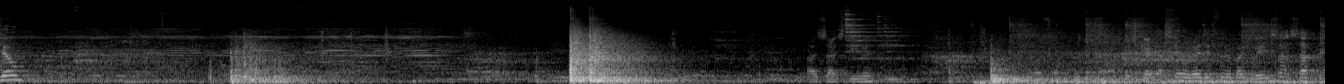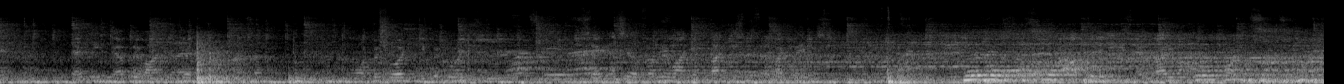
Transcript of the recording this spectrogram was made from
Joe. That's it, Steven. Just get yourself ready for the big weights, that's it, mate. Technique to everyone, that's it. Keep going, keep it going. Set yourself everyone, you're practicing for the big weights. Up to the knees, right up, up. That's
